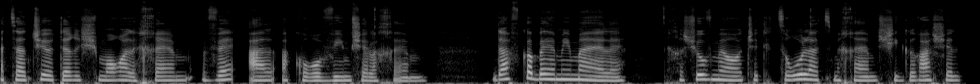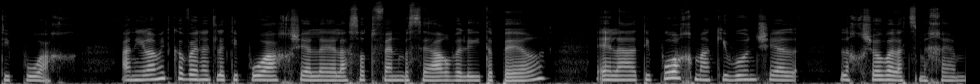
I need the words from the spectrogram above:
הצד שיותר ישמור עליכם ועל הקרובים שלכם. דווקא בימים האלה, חשוב מאוד שתיצרו לעצמכם שגרה של טיפוח. אני לא מתכוונת לטיפוח של uh, לעשות פן בשיער ולהתאפר, אלא טיפוח מהכיוון של לחשוב על עצמכם,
